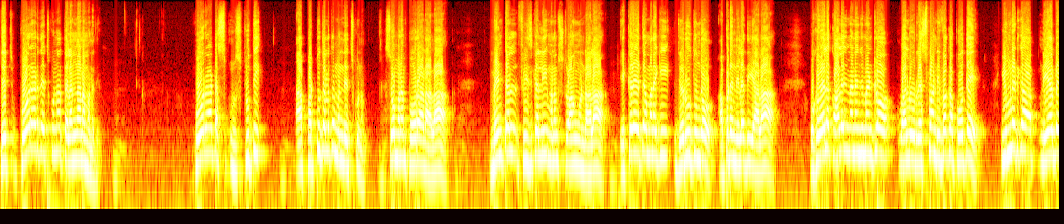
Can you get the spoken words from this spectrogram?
తెచ్చు పోరాడి తెచ్చుకున్న తెలంగాణ మనది. పోరాట స్ఫృతి ఆ పట్టుదలతో మనం తెచ్చుకున్నాం. సో మనం పోరాడాలా? మెంటల్ ఫిజికల్లీ మనం స్ట్రాంగ్ ఉండాలా? ఎక్కడైతే మనకి జరుగుతుందో అప్పుడే నిలదీయాలా? ఒకవేళ కాలేజ్ మేనేజ్మెంట్లో వాళ్ళు రెస్పాండ్ ఇవ్వకపోతే ఇమ్మీడియట్గా నియర్ బై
